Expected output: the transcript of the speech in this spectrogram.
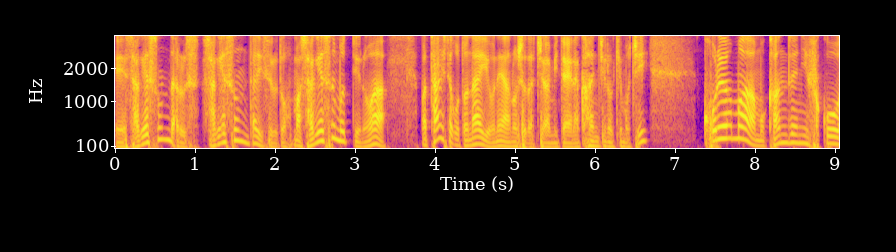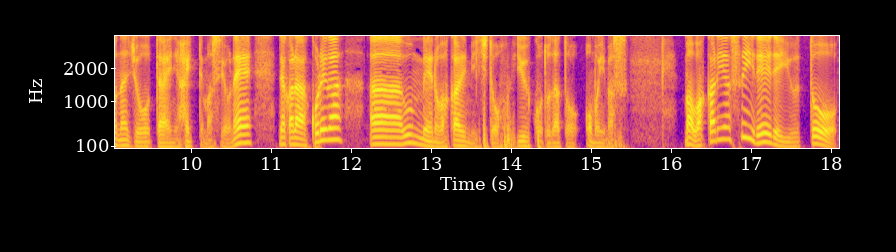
えー、下げすんだる、下げすんだりすると。まあ、下げすむっていうのは、まあ、大したことないよね、あの人たちは、みたいな感じの気持ち。これはまあもう完全に不幸な状態に入ってますよね。だからこれがあ運命の分かれ道ということだと思います。まあ分かりやすい例で言うと、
